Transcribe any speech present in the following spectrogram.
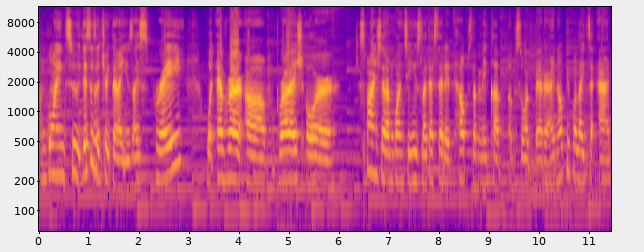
I'm going to, this is a trick that I use. I spray whatever um, brush or sponge that I'm going to use like I said it helps the makeup absorb better. I know people like to add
